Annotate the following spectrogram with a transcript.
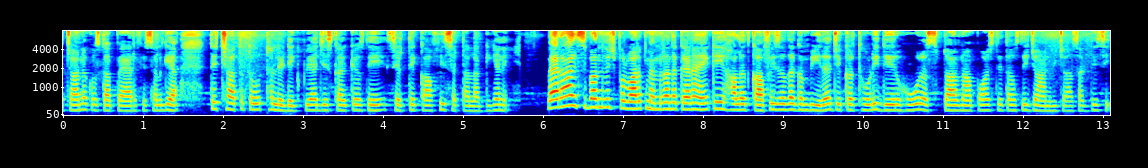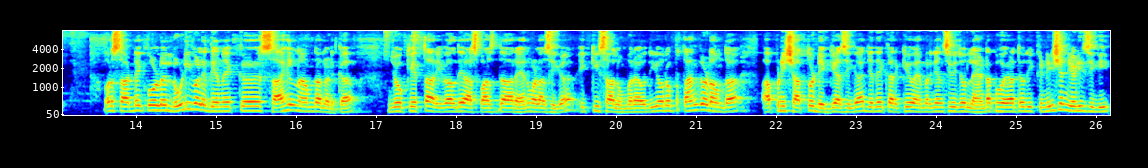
ਅਚਾਨਕ ਉਸ ਦਾ ਪੈਰ ਫਿਸਲ ਗਿਆ ਤੇ ਛੱਤ ਤੋਂ ਥੱਲੇ ਡਿੱਗ ਪਿਆ, ਜਿਸ ਕਰਕੇ ਉਸ ਦੇ ਸਿਰ ਤੇ ਕਾਫੀ ਸੱਟਾਂ ਲੱਗ ਗਈਆਂ ਨੇ। ਬਹਰਹਾਲ ਇਸ ਸੰਬੰਧ ਵਿੱਚ ਪਰਿਵਾਰਕ ਮੈਂਬਰਾਂ ਦਾ ਕਹਿਣਾ ਹੈ ਕਿ ਹਾਲਤ ਕਾਫੀ ਜ਼ਿਆਦਾ ਗੰਭੀਰ ਹੈ। ਜੇਕਰ ਥੋੜੀ ਦੇਰ ਹੋਰ ਹਸਪਤਾਲ ਨਾ ਪਹੁੰਚਦੇ ਤਾਂ ਉਸ ਦੀ ਜਾਨ ਵੀ ਜਾ ਸਕਦੀ ਸੀ। ਔਰ ਸਾਡੇ ਕੋਲ ਲੋਹੜੀ ਵਾਲੇ ਦਿਨ ਇੱਕ ਸਾਹਿਲ ਨਾਮ ਦਾ ਲੜਕਾ, ਜੋ ਕਿ ਧਾਰੀਵਾਲ ਦੇ ਆਸ-ਪਾਸ ਦਾ ਰਹਿਣ ਵਾਲਾ ਸੀਗਾ 21 ਸਾਲ ਉਮਰ ਹੈ ਉਹਦੀ, ਔਰ ਉਹ ਪਤੰਗ ਉਡਾਉਂਦਾ ਆਪਣੀ ਛੱਤ ਤੋਂ ਡਿੱਗ ਗਿਆ ਸੀਗਾ, ਜਿਹਦੇ ਕਰਕੇ ਉਹ ਐਮਰਜੈਂਸੀ ਵਿੱਚ ਉਹ ਲੈਂਡ ਅਪ ਹੋਇਆ ਤੇ ਉਹਦੀ ਕੰਡੀਸ਼ਨ ਜਿਹੜੀ ਸੀਗੀ,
